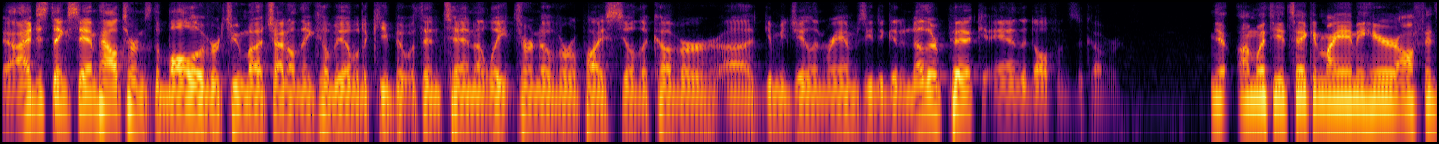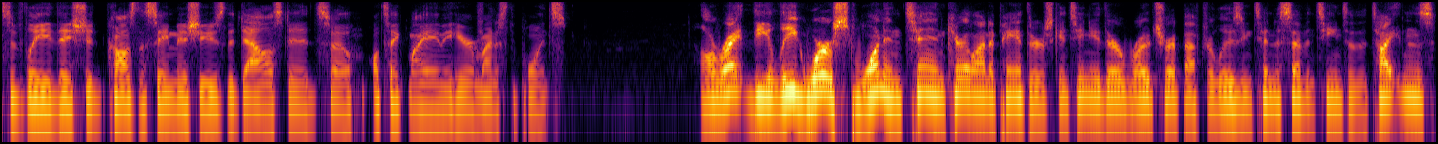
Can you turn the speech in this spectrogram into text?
Yeah, I just think Sam Howell turns the ball over too much. I don't think he'll be able to keep it within 10. A late turnover will probably seal the cover. Uh, give me Jalen Ramsey to get another pick and the Dolphins to cover. Yep, I'm with you. Taking Miami here. Offensively, they should cause the same issues that Dallas did. So I'll take Miami here minus the points. All right, the league worst one in ten Carolina Panthers continue their road trip after losing ten to seventeen to the Titans,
